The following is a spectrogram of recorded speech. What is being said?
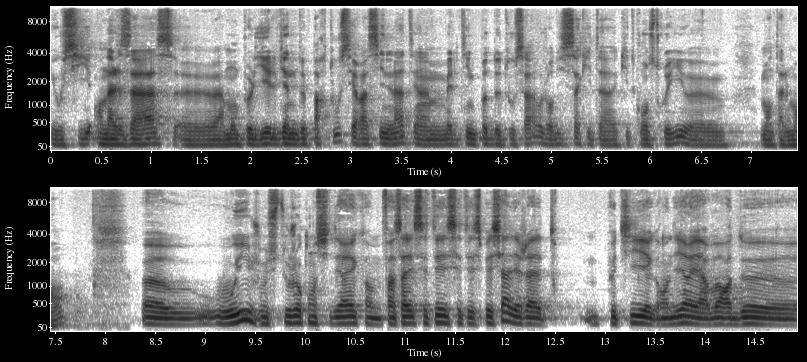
et aussi en Alsace, euh, à Montpellier? Elles viennent de partout, ces racines-là? Tu es un melting pot de tout ça? Aujourd'hui, c'est ça qui, qui te construit euh, mentalement? Euh, Oui, je me suis toujours considéré comme... Enfin, c'était spécial déjà d'être petit et grandir et avoir deux,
